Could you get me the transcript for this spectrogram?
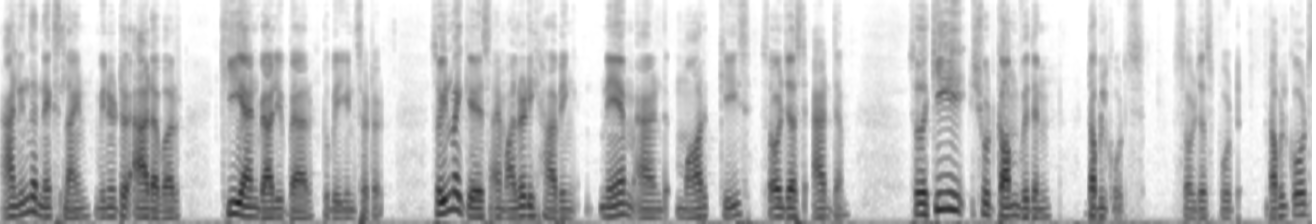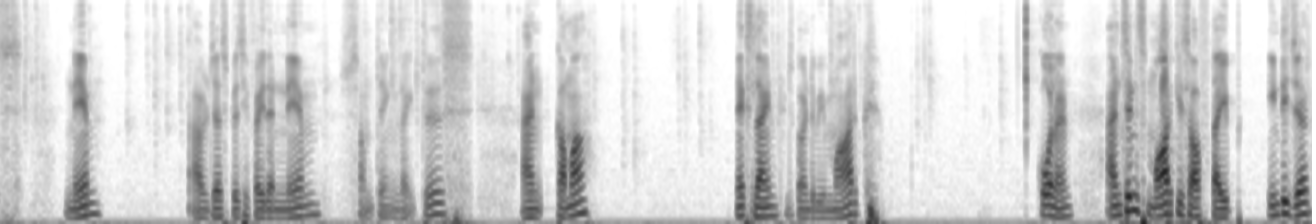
and in the next line we need to add our key and value pair to be inserted. So in my case I'm already having name and mark keys so I'll just add them. So the key should come within double quotes. So I'll just put double quotes name I'll just specify the name something like this and comma. Next line is going to be mark colon. And since mark is of type integer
